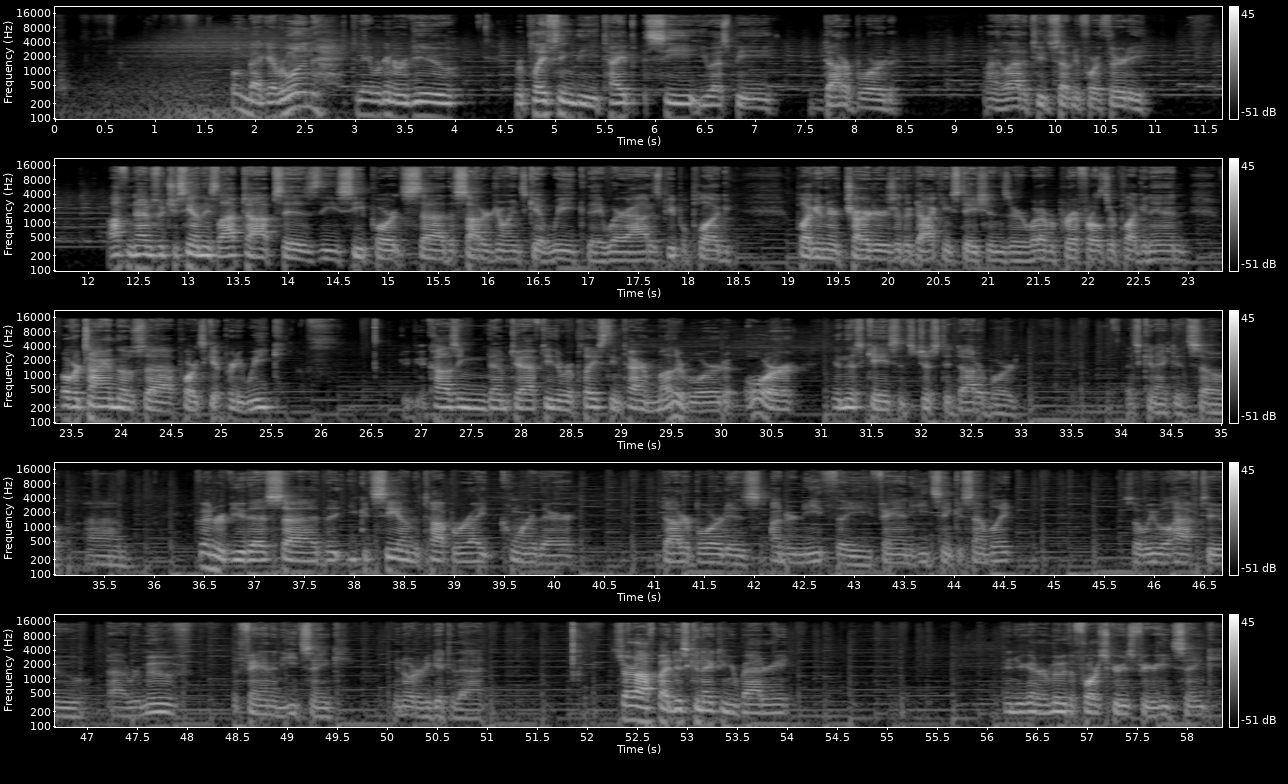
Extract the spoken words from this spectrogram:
Welcome back everyone. Today we're going to review replacing the Type-C USB daughter board on a Latitude 7430. Oftentimes what you see on these laptops is these C ports, uh, the solder joints get weak, they wear out as people plug plug in their chargers or their docking stations or whatever peripherals they're plugging in. Over time those uh, ports get pretty weak, causing them to have to either replace the entire motherboard or in this case, it's just a daughter board that's connected. So um, go ahead and review this. Uh, the, you can see on the top right corner there, daughter board is underneath the fan heatsink assembly. So we will have to uh, remove the fan and heatsink in order to get to that. Start off by disconnecting your battery. Then you're going to remove the four screws for your heatsink.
